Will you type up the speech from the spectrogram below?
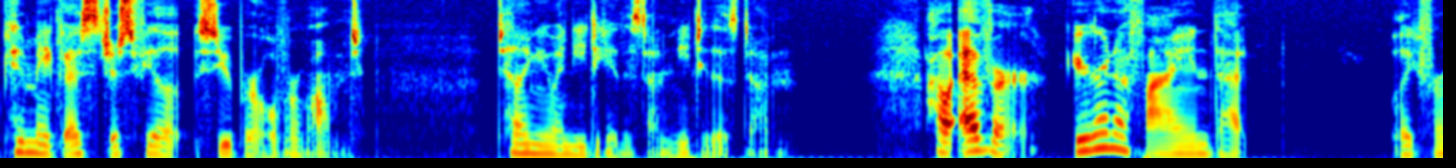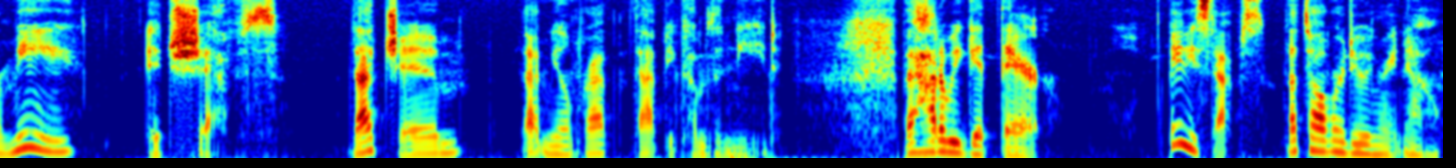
can make us just feel super overwhelmed. Telling you, I need to get this done, I need to get this done. However, you're going to find that, like for me, it shifts. That gym, that meal prep, that becomes a need. But how do we get there? Baby steps. That's all we're doing right now.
